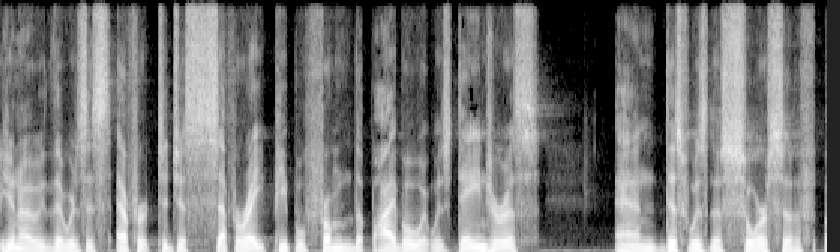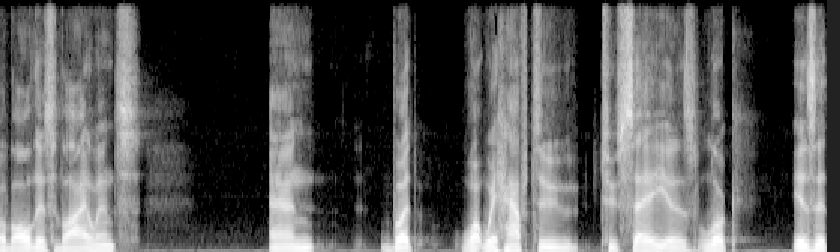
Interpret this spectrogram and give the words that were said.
you know, there was this effort to just separate people from the Bible. It was dangerous. And this was the source of, of all this violence. And, but what we have to, to say is look, is it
